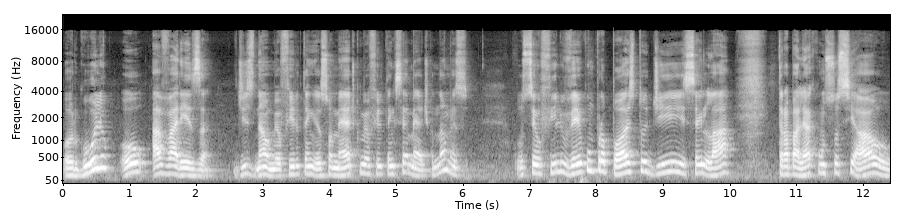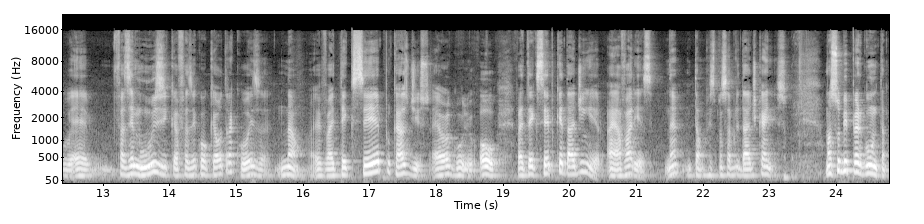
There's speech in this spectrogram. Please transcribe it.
Orgulho ou avareza. Diz, não, meu filho tem. Eu sou médico, meu filho tem que ser médico. Não, mas o seu filho veio com o propósito de, sei lá, trabalhar com social, é, fazer música, fazer qualquer outra coisa. Não, vai ter que ser por causa disso, é orgulho. Ou vai ter que ser porque dá dinheiro, é avareza. Né? Então, responsabilidade cai nisso. Uma subpergunta.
